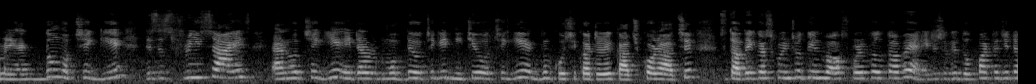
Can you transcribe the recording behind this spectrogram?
মানে একদম হচ্ছে গিয়ে this is free size and হচ্ছে গিয়ে এটার মধ্যে হচ্ছে গিয়ে, নিচে হচ্ছে গিয়ে একদম কষি কাটারের কাজ করা আছে। তো তাদেরকে স্ক্রিনশট দিন বক্স করে ফেলতে হবে এন্ড এটার সাথে দোপাট্টা যেটা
